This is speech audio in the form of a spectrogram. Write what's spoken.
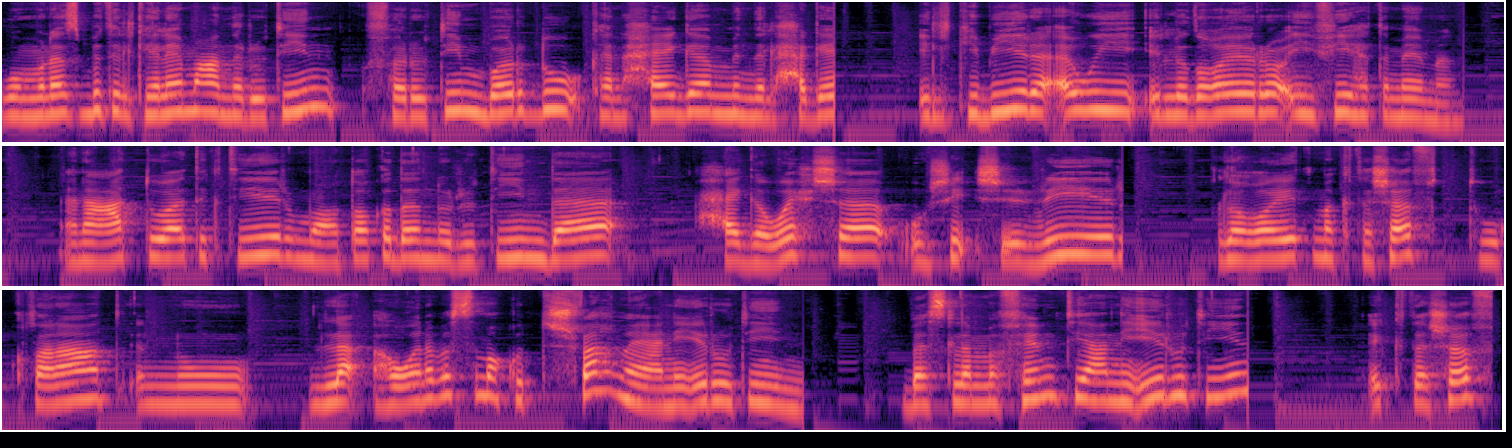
ومناسبة الكلام عن الروتين فالروتين برضو كان حاجة من الحاجات الكبيرة قوي اللي اتغير رأيي فيها تماما. أنا قعدت وقت كتير معتقدة أن الروتين ده حاجة وحشة وشيء شرير لغاية ما اكتشفت واقتنعت أنه لأ هو أنا بس ما كنتش فاهمة يعني إيه روتين. بس لما فهمت يعني إيه روتين اكتشفت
